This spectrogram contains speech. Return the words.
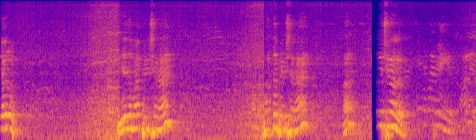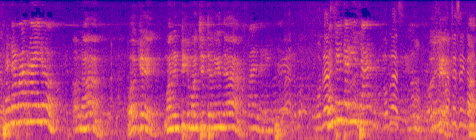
ఎవరు ఏదమ్మా పెన్షనా? భర్త పెన్షనా? ఇచ్చినారు చంద్రబాబు నాయుడు. అవునా? ఓకే మన ఇంటికి మంచి జరిగిందా? సార్.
